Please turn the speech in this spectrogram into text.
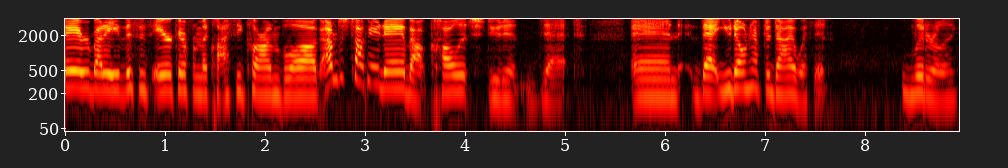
Hey everybody, this is Ericka from the Classy Climb vlog. I'm just talking today about college student debt and that you don't have to die with it. Literally.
